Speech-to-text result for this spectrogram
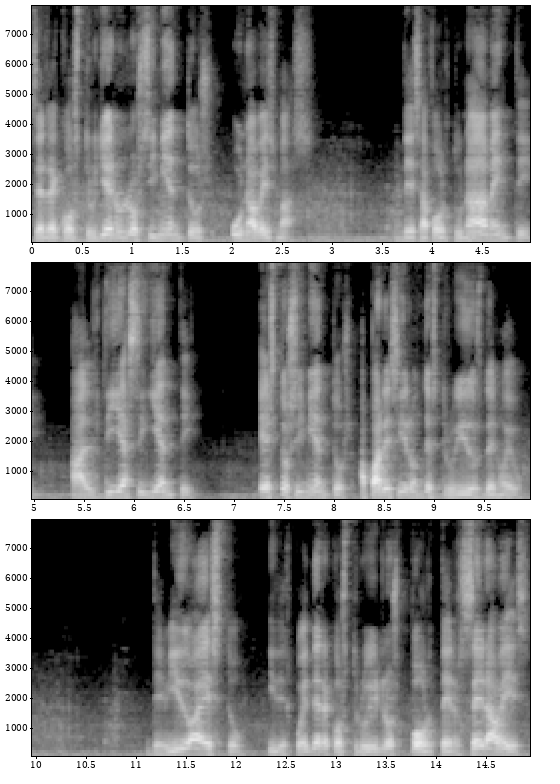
se reconstruyeron los cimientos una vez más. Desafortunadamente, al día siguiente, estos cimientos aparecieron destruidos de nuevo. Debido a esto, y después de reconstruirlos por tercera vez,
